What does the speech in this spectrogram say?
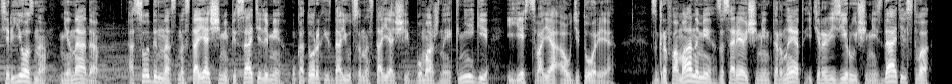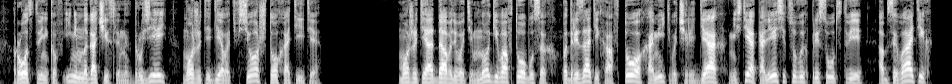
Серьезно, не надо. Особенно с настоящими писателями, у которых издаются настоящие бумажные книги и есть своя аудитория. С графоманами, засоряющими интернет и терроризирующими издательства, родственников и немногочисленных друзей можете делать все, что хотите. Можете отдавливать им ноги в автобусах, подрезать их авто, хамить в очередях, нести околесицу в их присутствии, обзывать их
